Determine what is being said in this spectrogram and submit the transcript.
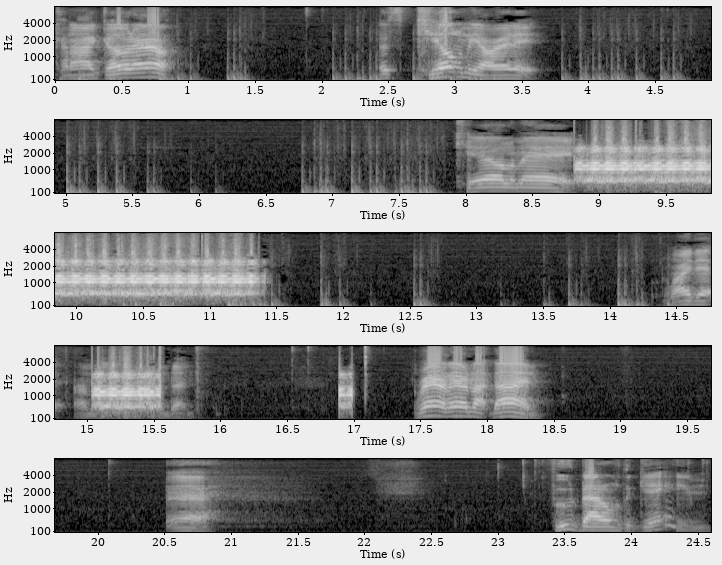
Can I go now? It's killing me already. Kill me. Am I dead? I'm done. I'm done. Apparently I'm not dying. Ugh. Food battle of the game.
